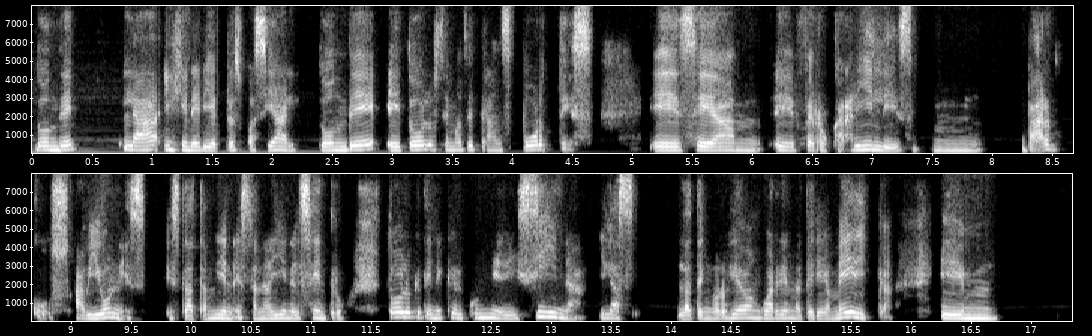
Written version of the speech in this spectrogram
donde la ingeniería aeroespacial, donde eh, todos los temas de transportes, eh, sean eh, ferrocarriles, mm, barcos, aviones, está también, están ahí en el centro. Todo lo que tiene que ver con medicina y las, la tecnología de vanguardia en materia médica, em,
